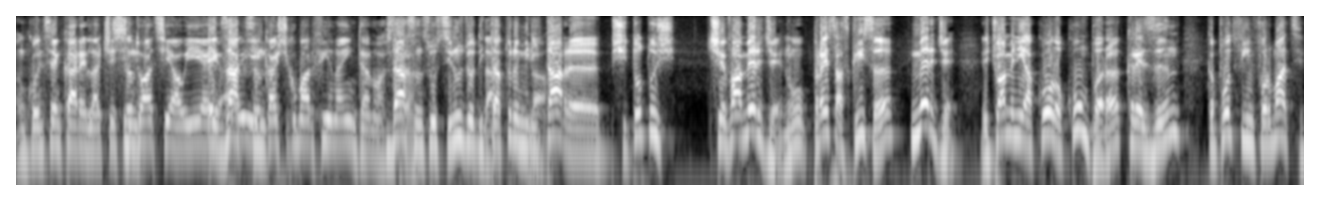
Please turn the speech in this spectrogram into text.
în condiții în care... La ce sunt, situație au ei, exact, au ei sunt, ca și cum ar fi înaintea noastră. Da, sunt susținuți de o dictatură da, militară da. și totuși ceva merge, nu? Presa scrisă merge. Deci oamenii acolo cumpără crezând că pot fi informați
